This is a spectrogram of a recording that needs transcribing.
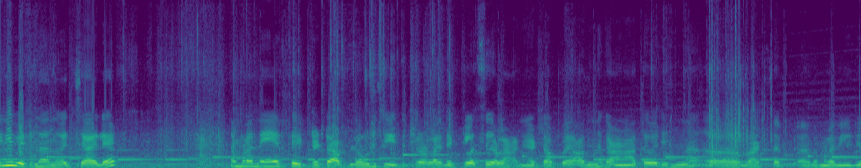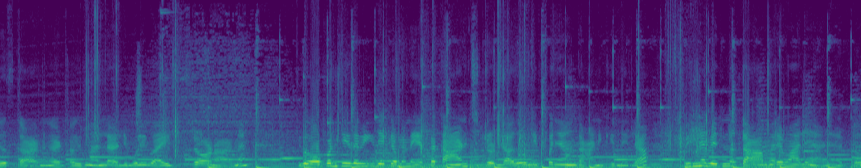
ഇനി വരുന്നതെന്ന് വെച്ചാൽ നമ്മൾ നേരത്തെ ഇട്ടിട്ട് അപ്ലോഡ് ചെയ്തിട്ടുള്ള നെക്ലസ്സുകളാണ് കേട്ടോ. അപ്പോൾ അന്ന് കാണാത്തവർ ഇന്ന് വാട്സപ്പ് നമ്മളെ വീഡിയോസ് കാണുക കേട്ടോ. ഇത് നല്ല അടിപൊളി വൈറ്റ് സ്റ്റോൺ ആണ്. ഇത് ഓപ്പൺ ചെയ്ത വീഡിയോ ഒക്കെ നമ്മൾ നേരത്തെ കാണിച്ചിട്ടുണ്ട്. അതുകൊണ്ട് ഇപ്പം ഞാൻ കാണിക്കുന്നില്ല. പിന്നെ വരുന്ന താമരമാലയാണ് കേട്ടോ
